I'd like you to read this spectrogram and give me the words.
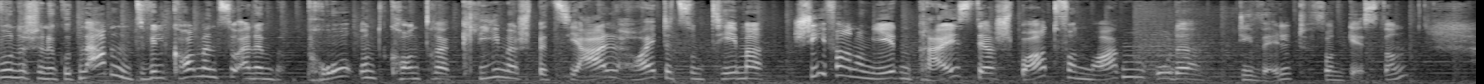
wunderschönen guten Abend. Willkommen zu einem Pro- und Contra-Klimaspezial. Heute zum Thema Skifahren um jeden Preis, der Sport von morgen oder die Welt von gestern.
